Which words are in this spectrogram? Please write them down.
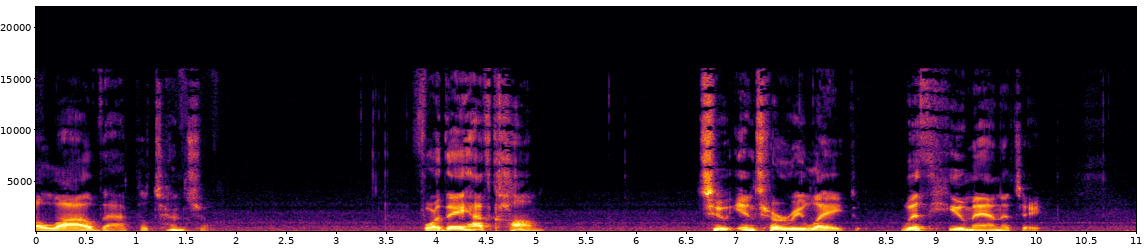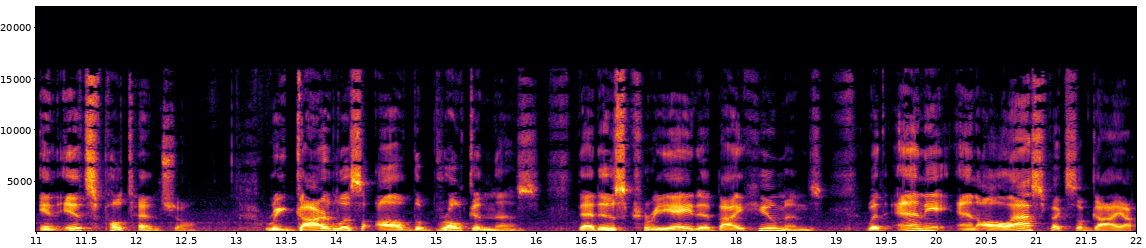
allow that potential. For they have come to interrelate with humanity in its potential, regardless of the brokenness that is created by humans with any and all aspects of Gaia.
